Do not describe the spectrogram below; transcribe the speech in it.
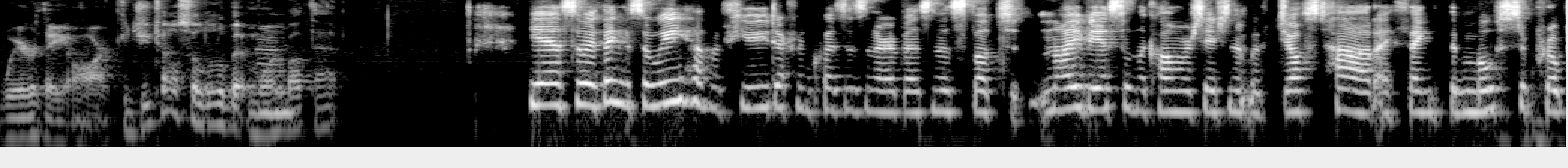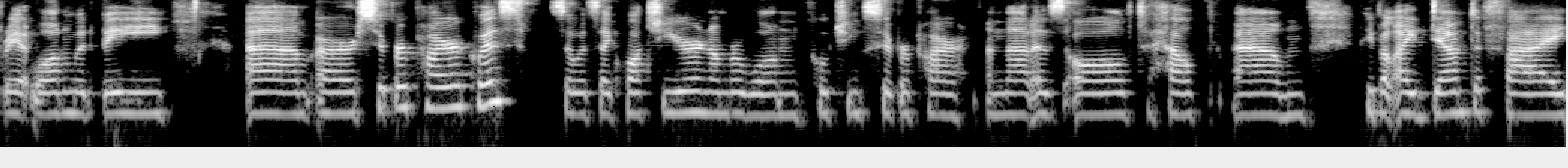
where they are. Could you tell us a little bit more mm-hmm. about that? Yeah, so I think so. We have a few different quizzes in our business, but now based on the conversation that we've just had, I think the most appropriate one would be um, our superpower quiz. So it's like, what's your number one coaching superpower? And that is all to help um, people identify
